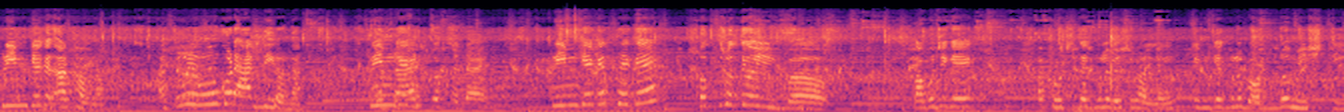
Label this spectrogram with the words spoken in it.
ক্রিম কেক আর খাব না। আর তুমি উ করে আর দিও না। ক্রিম কেক ক্রিম কেকের থেকে সত্যি সত্যি ওই কাবুজি কেক আর ফ্রুটস কেকগুলো বেশি ভালো লাগে। ক্রিম কেকগুলো বড্ড মিষ্টি।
